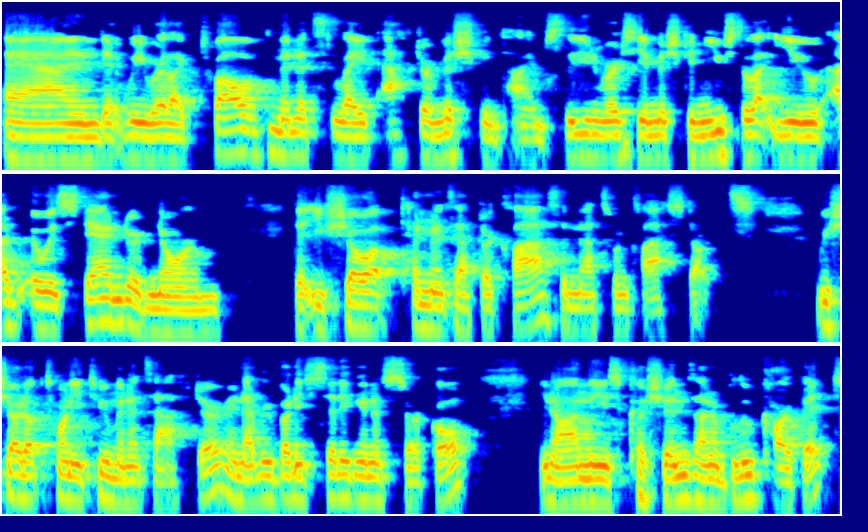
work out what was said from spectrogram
and we were like 12 minutes late after Michigan time. So the University of Michigan used to let you, it was standard norm that you show up 10 minutes after class and that's when class starts. We showed up 22 minutes after and everybody's sitting in a circle, you know, on these cushions on a blue carpet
